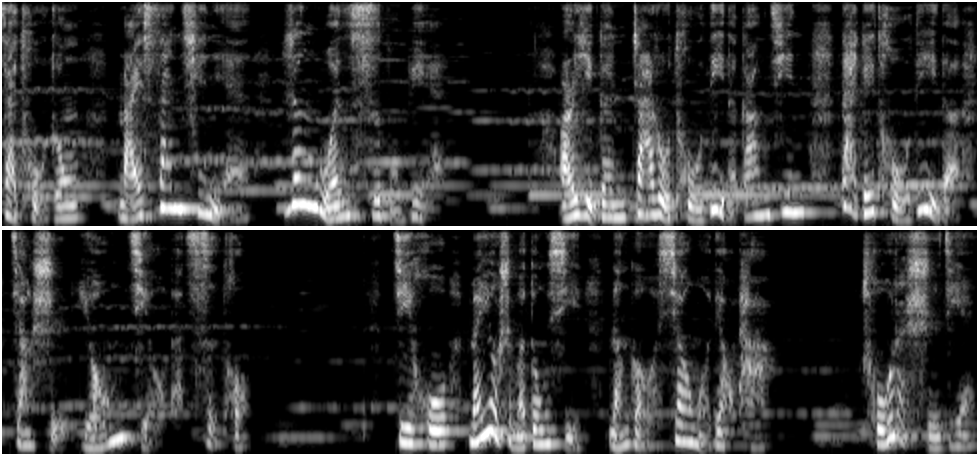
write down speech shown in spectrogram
在土中埋三千年。仍纹丝不变，而一根扎入土地的钢筋带给土地的将是永久的刺痛。几乎没有什么东西能够消磨掉它，除了时间。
